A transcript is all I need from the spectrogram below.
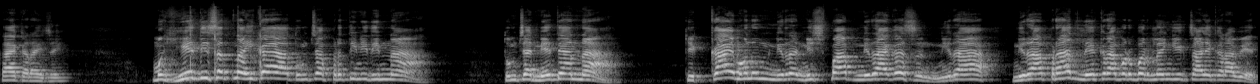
काय करायचे मग हे दिसत नाही का तुमच्या प्रतिनिधींना तुमच्या नेत्यांना की काय म्हणून निर निष्पाप निरागस निरा निरापराध लेकराबरोबर लैंगिक चाळे करावेत?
